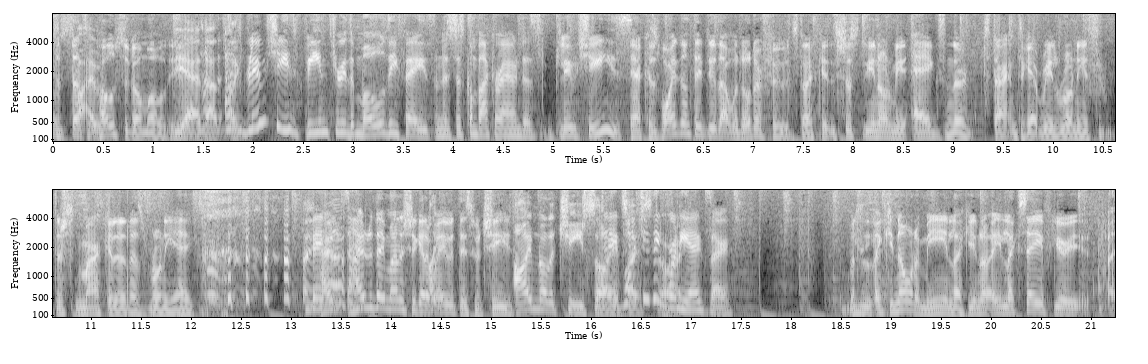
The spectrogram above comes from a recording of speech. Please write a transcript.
Gross. that's supposed to go moldy. Yeah, that Has like blue cheese been through the moldy phase and it's just come back around as blue cheese? Yeah, because why don't they do that with other foods? Like it's just you know what I mean, eggs, and they're starting to get real runny. It's, they're just marketed as runny eggs. How, that's how not- do they manage to get away with this with cheese? I'm not a cheese Dave, scientist. what do you think all right. runny eggs are? But like you know what I mean? Like you know, like say if you're, uh,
